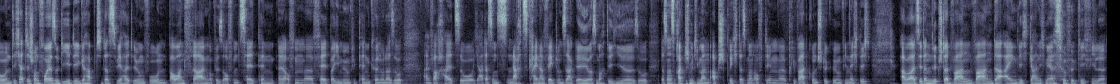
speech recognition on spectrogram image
Und ich hatte schon vorher so die Idee gehabt, dass wir halt irgendwo einen Bauern fragen, ob wir so auf dem Zelt pennen, äh, auf dem äh, Feld bei ihm irgendwie pennen können oder so. Einfach halt so, ja, dass uns nachts keiner weckt und sagt, ey, was macht ihr hier? So, dass man das praktisch mit jemandem abspricht, dass man auf dem äh, Privatgrundstück irgendwie nächtigt. Aber als wir dann in Lippstadt waren, waren da eigentlich gar nicht mehr so wirklich viele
